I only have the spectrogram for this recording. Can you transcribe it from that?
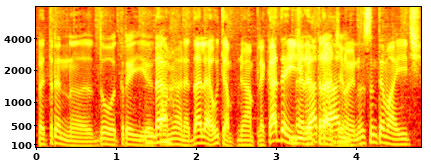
pe tren uh, două, trei Da. da. camioane de alea. Uite, am- noi am plecat de aici, Ne gata, retragem. noi nu suntem aici.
